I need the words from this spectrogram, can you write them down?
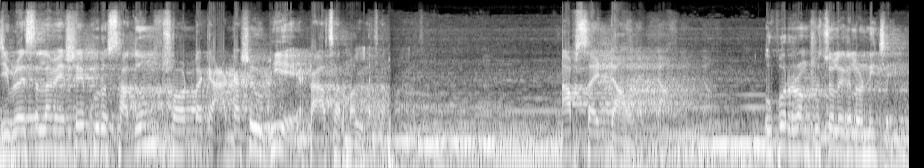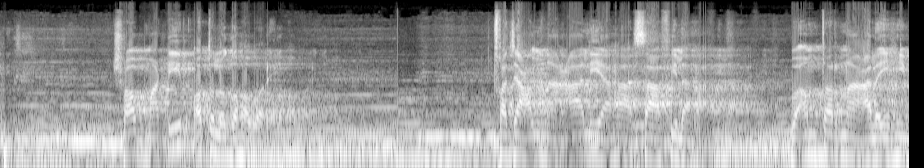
জিব্রাহ ইসলাম এসে পুরো সাদুম শহরটাকে আকাশে উঠিয়ে একটা আছাড় মারলেন। আপসাইড ডাউন উপরের অংশ চলে গেল নিচে। সব মাটির অতল গহবরে ফাজালনা আলিয়াহা সাফিলাহা। আমতারনা আলাইহিম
